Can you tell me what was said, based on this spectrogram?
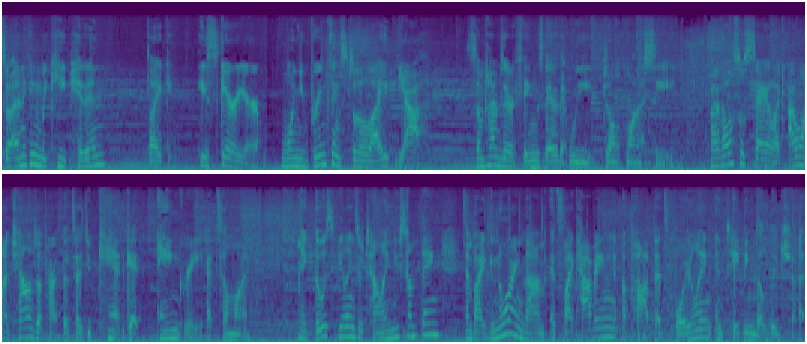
So anything we keep hidden, like, is scarier. When you bring things to the light, yeah, sometimes there are things there that we don't want to see. I'd also say, like, I want to challenge the part that says you can't get angry at someone. Like, those feelings are telling you something, and by ignoring them, it's like having a pot that's boiling and taping the lid shut.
